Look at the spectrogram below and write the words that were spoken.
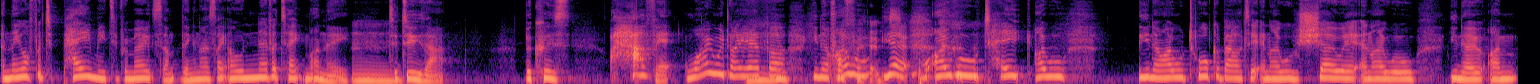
And they offered to pay me to promote something, and I was like, I will never take money mm. to do that because. I have it. Why would I ever, you know, I will, yeah, I will take, I will, you know, I will talk about it and I will show it and I will, you know, I'm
